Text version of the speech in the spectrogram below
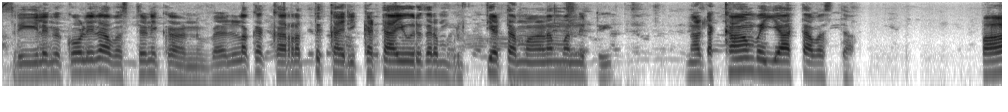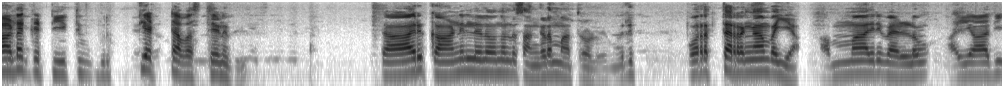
ശ്രീലങ്ക കോളിലെ അവസ്ഥയാണ് ഈ കാണുന്നത് വെള്ളമൊക്കെ കറുത്ത് കരിക്കട്ടായി ഒരു തരം വൃത്തിയട്ട മണം വന്നിട്ട് നടക്കാൻ വയ്യാത്ത അവസ്ഥ. പാട കെട്ടിയിട്ട് വൃത്തിയട്ട അവസ്ഥയാണിത്. ഇതാരും കാണില്ലല്ലോ എന്നുള്ള സങ്കടം മാത്രമേ ഉള്ളൂ. ഒരു പുറത്തിറങ്ങാൻ വയ്യ. അമ്മാതിരി വെള്ളവും അയ്യാതി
